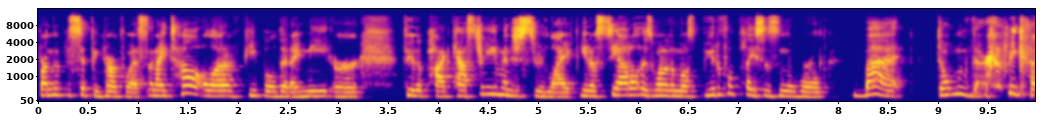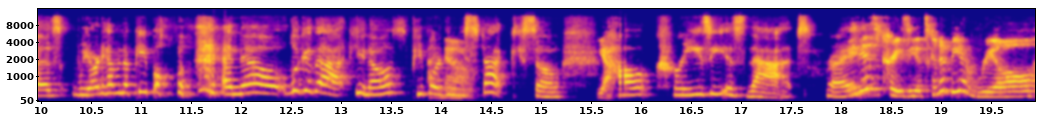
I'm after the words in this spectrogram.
from the Pacific Northwest. And I tell a lot of people that I meet or through the podcast or even just through life, you know, Seattle is one of the most beautiful places in the world, but don't move there because we already have enough people. and now look at that, you know, people are getting stuck. So, yeah. how crazy is that, right? It is crazy. It's going to be a real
